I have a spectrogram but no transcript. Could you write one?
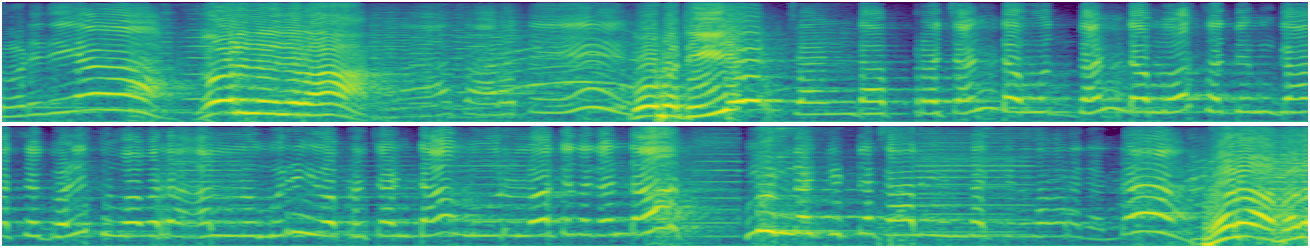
ನೋಡಿದೀಯಾ? ನೋಡಿದ ಸಾರಥಿ ಭೂಪತಿ? ಚಂಡ ಪ್ರಚಂಡ ಉದ್ದಂಡ ಮೋಸ ದಿಂಗಾಸಗೊಳಿಸುವವರ ಅಲ್ಲು ಮುರಿಯುವ ಪ್ರಚಂಡ ಮೂರು ಲೋಕದ ಗಂಡ ಮುಂದಕ್ಕಿಟ್ಟ ಕಾಲು ಹಿಂದಕ್ಕಿಟ್ಟವರ ಗಂಡ. ಬಲ ಬಲ.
